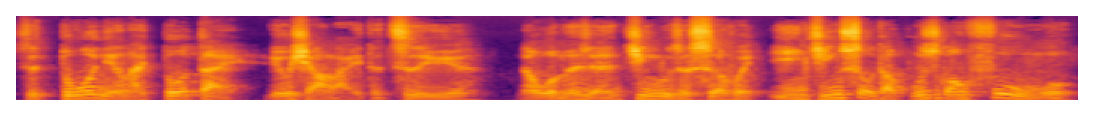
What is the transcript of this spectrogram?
是多年来多代留下来的制约。那我们人进入这社会，已经受到不是光父母、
